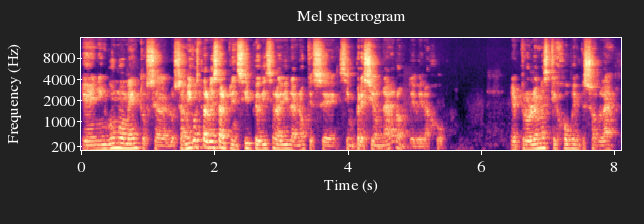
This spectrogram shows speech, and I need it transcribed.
en ningún momento, o sea, los amigos tal vez al principio, dice la Biblia, ¿no? Que se, se, impresionaron de ver a Job. El problema es que Job empezó a hablar.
